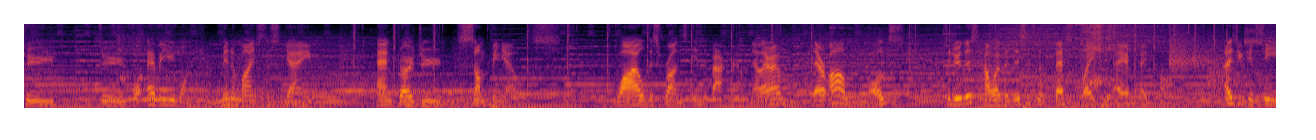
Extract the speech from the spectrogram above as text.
to do whatever you want. You can minimize this game and go do something else while this runs in the background. Now there are there are mods to do this, however this is the best way to AFK farm. As you can see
